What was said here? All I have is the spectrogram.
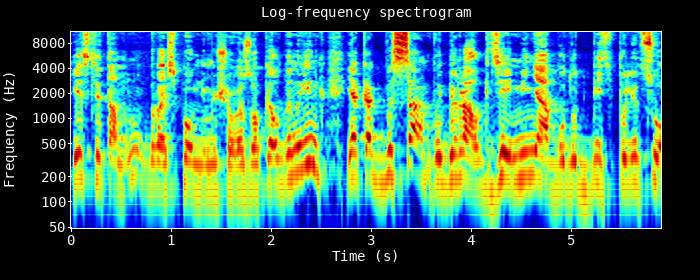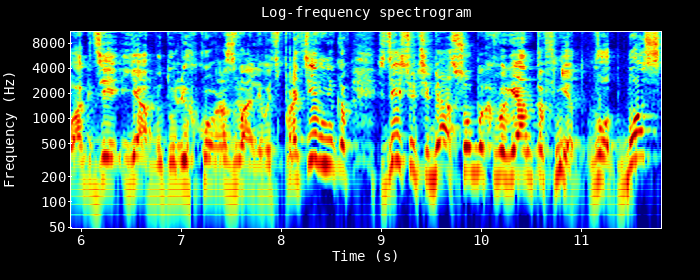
Если там, ну, давай вспомним еще разок Elden Ring, я как бы сам выбирал, где меня будут бить по лицу, а где я буду легко разваливать противников. Здесь у тебя особых вариантов нет. Вот босс,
